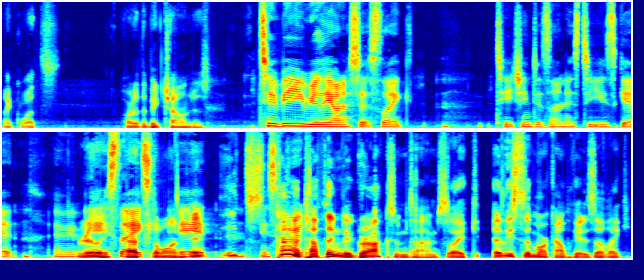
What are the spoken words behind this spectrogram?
Like, what's what are the big challenges? To be really honest, it's like teaching designers to use Git. I mean, Really? it's like That's the one. It, It, it's, it's kind of a tough thing to grok sometimes. Like at least the more complicated stuff, like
